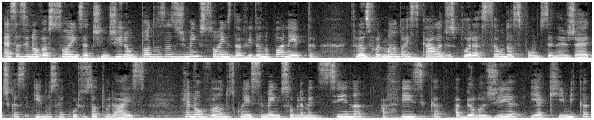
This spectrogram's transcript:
Essas inovações atingiram todas as dimensões da vida no planeta, transformando a escala de exploração das fontes energéticas e dos recursos naturais renovando os conhecimentos sobre a medicina, a física, a biologia e a química,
